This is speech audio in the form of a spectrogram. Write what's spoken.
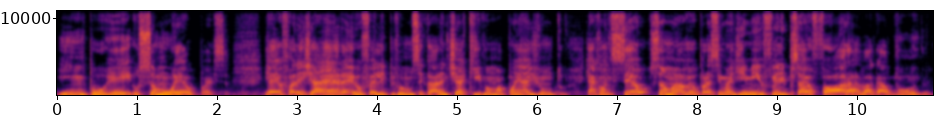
e empurrei o Samuel, parça. E aí eu falei, já era, eu e o Felipe vamos se garantir aqui, vamos apanhar junto. O que aconteceu? Samuel veio pra cima de mim e o Felipe saiu fora, vagabundo.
